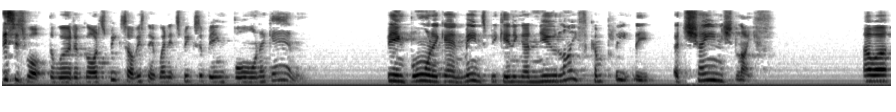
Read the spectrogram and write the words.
This is what the Word of God speaks of, isn't it? When it speaks of being born again. Being born again means beginning a new life completely, a changed life. Our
